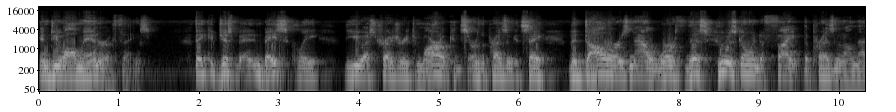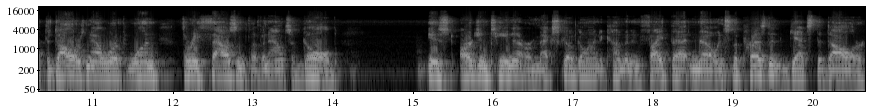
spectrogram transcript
and do all manner of things. They could just basically the U.S. Treasury tomorrow could, or the president could say, the dollar is now worth this. Who is going to fight the president on that? The dollar is now worth one three thousandth of an ounce of gold. Is Argentina or Mexico going to come in and fight that? No. And so the president gets the dollar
